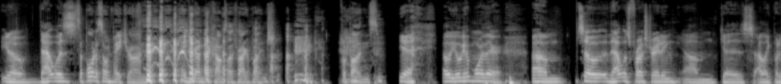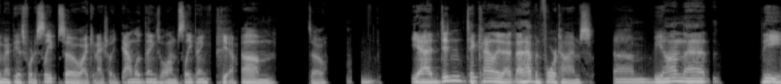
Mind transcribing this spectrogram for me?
you know that was support us on patreon patreon.com slash rocket punch for puns Yeah. Oh, you'll get more there. Um, so that was frustrating because I like putting my PS4 to sleep so I can actually download things while I'm sleeping. Yeah. Um, so yeah, didn't take kindly that. That happened four times. Um, beyond that, the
